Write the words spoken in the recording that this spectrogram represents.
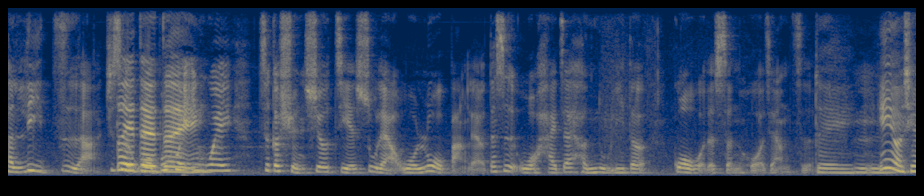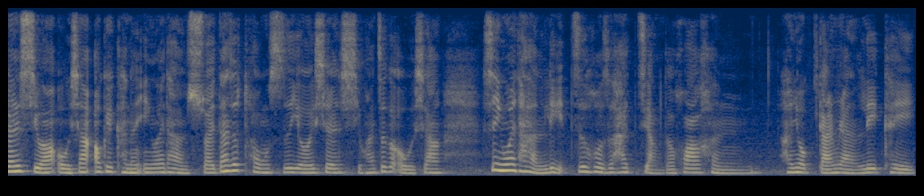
很励志啊，就是我不会对因为这个选秀结束了，我落榜了，但是我还在很努力的过我的生活，这样子。对，嗯因为有些人喜欢偶像，OK，可能因为他很帅，但是同时有一些人喜欢这个偶像，是因为他很励志，或者他讲的话很很有感染力，可以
